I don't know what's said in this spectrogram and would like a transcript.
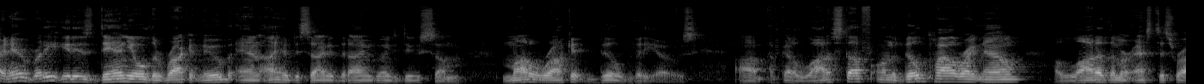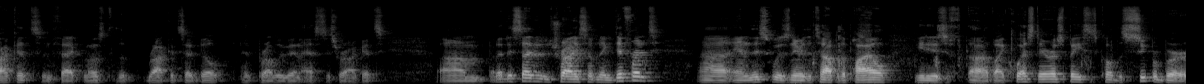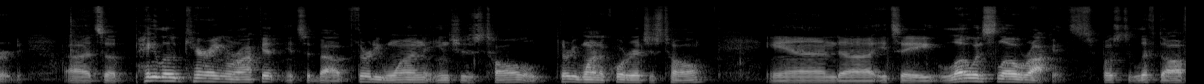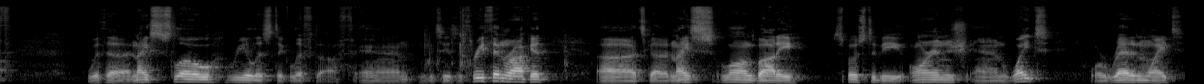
Alright, hey everybody, it is Daniel the Rocket Noob, and I have decided that I'm going to do some model rocket build videos. Um, I've got a lot of stuff on the build pile right now. A lot of them are Estes rockets. In fact, most of the rockets I built have probably been Estes rockets. Um, but I decided to try something different, uh, and this was near the top of the pile. It is uh, by Quest Aerospace. It's called the Superbird. Uh, it's a payload carrying rocket. It's about 31 inches tall, 31 and a quarter inches tall. And uh, it's a low and slow rocket. It's supposed to lift off with a nice, slow, realistic liftoff. And you can see it's a three fin rocket. Uh, it's got a nice long body, supposed to be orange and white, or red and white.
